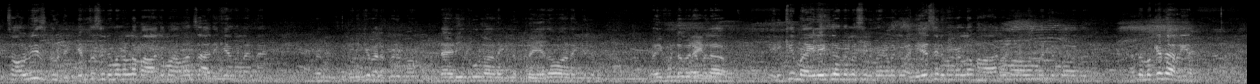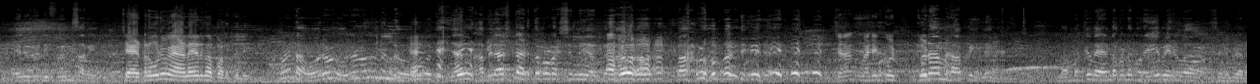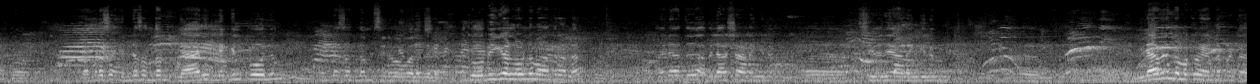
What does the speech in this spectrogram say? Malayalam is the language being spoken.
ഇറ്റ്സ് ഓൾവേസ് ഗുഡ് ഇങ്ങനത്തെ സിനിമകളുടെ ഭാഗമാവാൻ സാധിക്കുക എന്നുള്ളതിന്റെ എനിക്ക് പലപ്പോഴും ഇപ്പം ഡാഡി കൂളാണെങ്കിലും പ്രേതമാണെങ്കിലും വൈകുണ്ഠപുരം പല എനിക്ക് മൈലേജ് എന്നുള്ള സിനിമകളൊക്കെ വലിയ സിനിമകളുടെ ഭാഗമാവാൻ പറ്റുമ്പോൾ അത് അത് നമുക്കത് അറിയാം? അതിലൊരു ഡിഫറൻസ് അറിയാം. ചേട്ടൻ കൂടി വേണമായിരുന്നു പടത്തിൽ വേണ്ട ഓരോ ഓരോ ഉണ്ടല്ലോ ഞാൻ അഭിലാഷിന്റെ അടുത്ത പ്രൊഡക്ഷനിൽ ഞാൻ ഹാപ്പി ലൈക്ക് നമുക്ക് വേണ്ടപ്പെട്ട കുറേ പേരുള്ള സിനിമയാണ് അപ്പോൾ നമ്മുടെ എന്റെ എന്റെ സ്വന്തം ഞാനില്ലെങ്കിൽ പോലും എന്റെ സ്വന്തം സിനിമ പോലെ തന്നെ. ഗോപിക ഉള്ളതുകൊണ്ട് മാത്രമല്ല അതിനകത്ത് അഭിലാഷാണെങ്കിലും ശിവതയാണെങ്കിലും എല്ലാവരും നമുക്ക് വേണ്ടപ്പെട്ട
